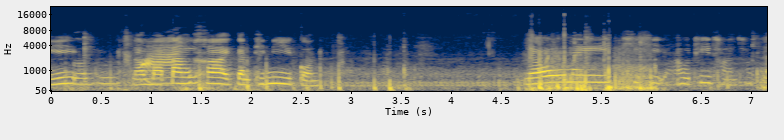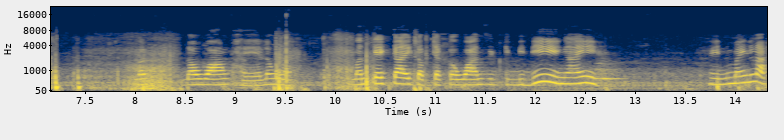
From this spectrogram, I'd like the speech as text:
นี้ เรามาตั้งค่ายกันที่นี่ก่อน แล้วไม่ที่เอาที่ฐานทัพมันเราวางแผนแล้วไง มันใกล้ๆกับจักรวาลสกิบิดี้ไง เห็นไหมล่ะ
